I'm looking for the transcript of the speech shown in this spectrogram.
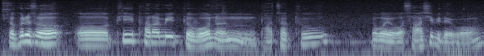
자 그래서 어, P 파라미터 1은 바차 2 요거 요거 40이 되고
